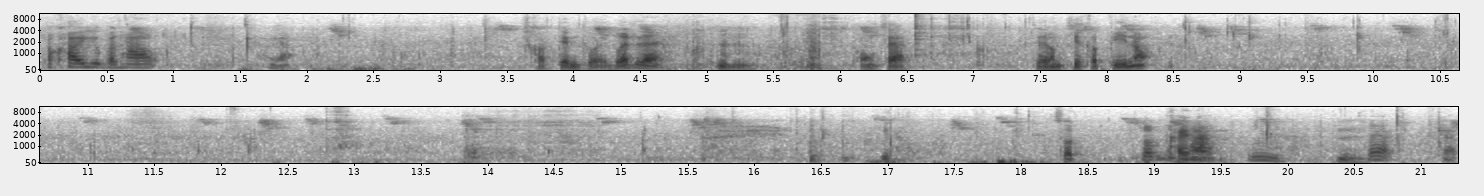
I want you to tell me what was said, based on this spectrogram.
เอาข้าวอยู่ปะเท้าแล้วเขาเต็มถ้วยเบิดเลยอื้อหือของแซ่บเติมพริกกะปิเนาะกินสด ส้มไข่น้อืมอืมแซ่บแซ่บ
